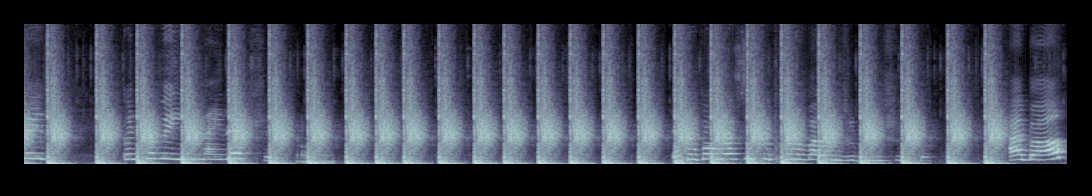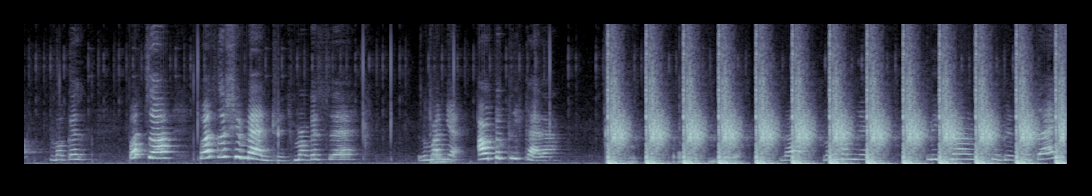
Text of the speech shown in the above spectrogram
to jest końcowy i najlepszy. Aha. Ja to po prostu nawalam, żeby mi szybko. Albo mogę... Po co? Po co się męczyć? Mogę sobie normalnie autoklikera. Autoklikera. No, normalnie kliknąłem sobie tutaj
